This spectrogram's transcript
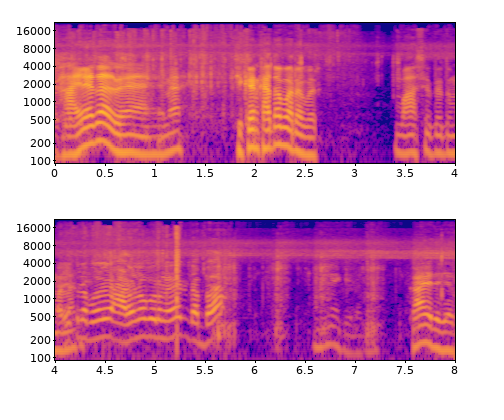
खायला आहे ना. चिकन खाता बरोबर. वास येतो तुम्हाला. तुला बरोबर आडवणं करू नये डब्बा. मी नाही केला काही. काय आहे त्याच्यात?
